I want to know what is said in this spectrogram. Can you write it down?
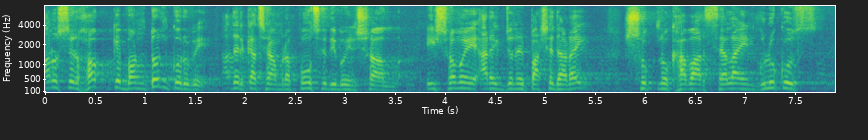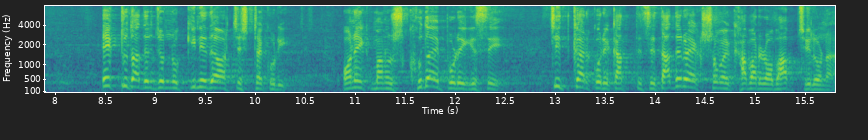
মানুষের হককে বন্টন করবে, তাদের কাছে আমরা পৌঁছে দিব ইনশাআল্লাহ। এই সময়ে আরেকজনের পাশে দাঁড়াই, শুকনো খাবার, স্যালাইন, গ্লুকোজ একটু তাদের জন্য কিনে দেওয়ার চেষ্টা করি। অনেক মানুষ ক্ষুদায় পড়ে গেছে চিৎকার করে কাঁদতেছে, তাদেরও এক সময় খাবারের অভাব ছিল না।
